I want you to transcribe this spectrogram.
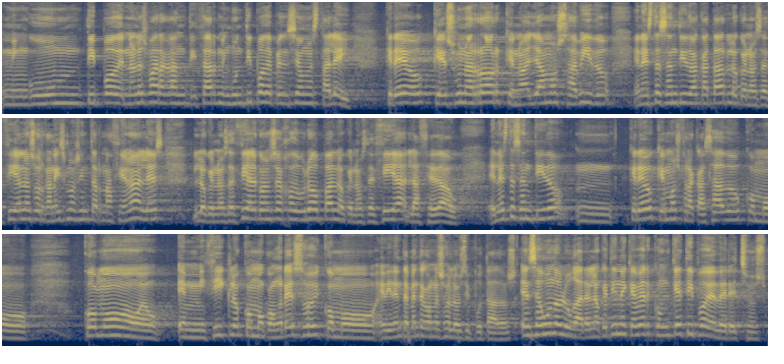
ningún tipo de, no les va a garantizar ningún tipo de pensión esta ley. Creo que es un error que no hayamos sabido en este sentido acatar lo que nos decían los organismos internacionales, lo que nos decía el Consejo de Europa, lo que nos decía la CEDAW. En este sentido, mm, creo que hemos fracasado como, como hemiciclo, como Congreso y como, evidentemente, Congreso de los Diputados. En segundo lugar, en lo que tiene que ver con qué tipo de derechos.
